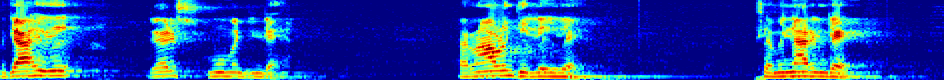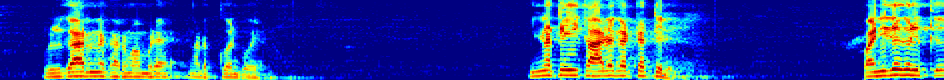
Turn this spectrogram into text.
മുജാഹിദ് ഗേൾസ് മൂവ്മെന്റിന്റെ എറണാകുളം ജില്ലയിലെ സെമിനാറിന്റെ ഉദ്ഘാടന കർമ്മം ഇവിടെ നടക്കുവാൻ പോയാണ്. ഇന്നത്തെ ഈ കാലഘട്ടത്തിൽ വനിതകൾക്ക്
